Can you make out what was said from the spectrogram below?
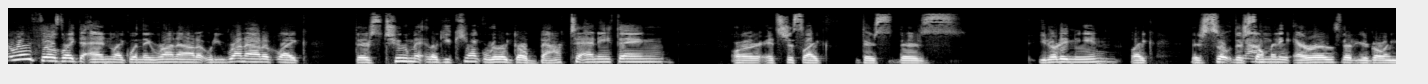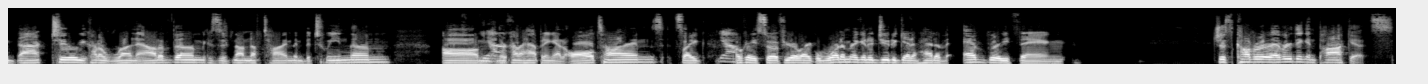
really feels like the end, like when they run out of, when you run out of like, there's too many, like you can't really go back to anything, or it's just like there's, there's, you know what I mean? Like there's so, there's so many eras that you're going back to, you kind of run out of them because there's not enough time in between them. Um, Yeah. they're kind of happening at all times. It's like, Yeah. okay, so if you're like, what am I going to do to get ahead of everything? Just cover everything in pockets.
